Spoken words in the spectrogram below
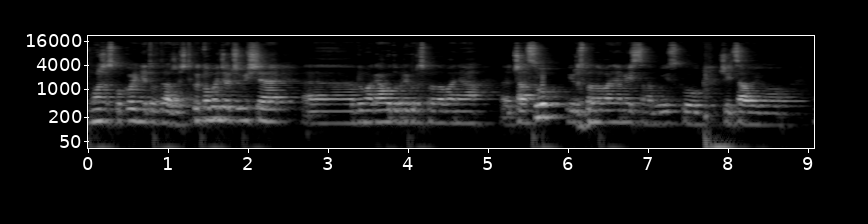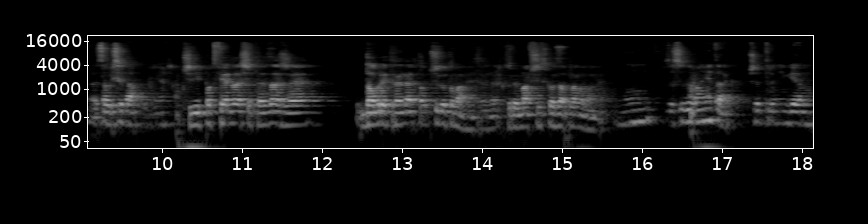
można spokojnie to wdrażać. Tylko to będzie oczywiście e, wymagało dobrego rozplanowania e, czasu i rozplanowania miejsca na boisku, czyli całego, e, całych setupów, nie? Czyli potwierdza się teza, że dobry trener to przygotowany trener, który ma wszystko zaplanowane. No, zdecydowanie tak. Przed treningiem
